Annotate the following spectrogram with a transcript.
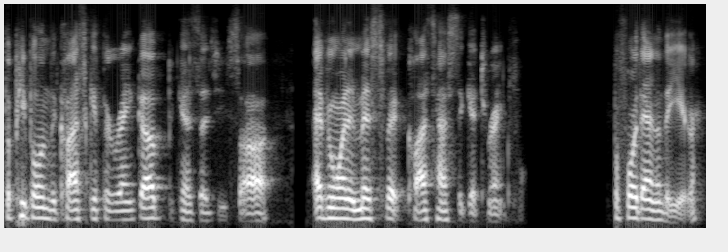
the people in the class get their rank up. Because as you saw, everyone in Misfit class has to get to rank four before the end of the year.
